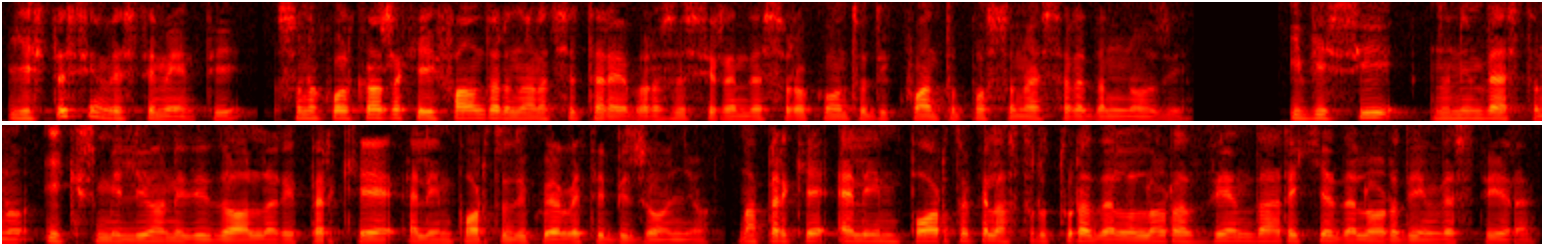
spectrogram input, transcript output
Gli stessi investimenti sono qualcosa che i founder non accetterebbero se si rendessero conto di quanto possono essere dannosi. I VC non investono X milioni di dollari perché è l'importo di cui avete bisogno, ma perché è l'importo che la struttura della loro azienda richiede loro di investire.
